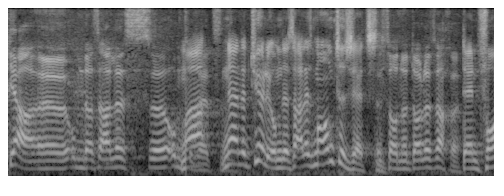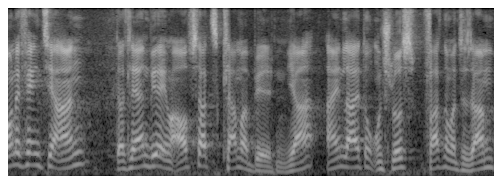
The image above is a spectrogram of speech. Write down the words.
Ja, äh, um das alles äh, Mal, umzusetzen. na natürlich, um das alles mal umzusetzen. Ist doch eine tolle Sache. Denn vorne fängt es ja an, das lernen wir im Aufsatz, Klammer bilden. Ja? Einleitung und Schluss, fassen wir mal zusammen.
